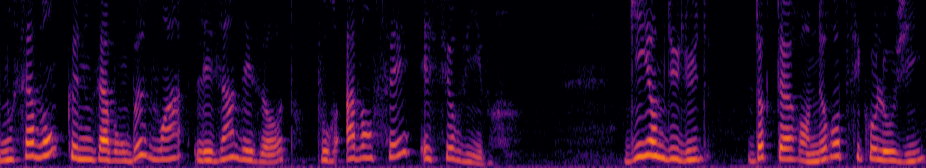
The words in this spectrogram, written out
Nous savons que nous avons besoin les uns des autres pour avancer et survivre. Guillaume Dulude, docteur en neuropsychologie,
